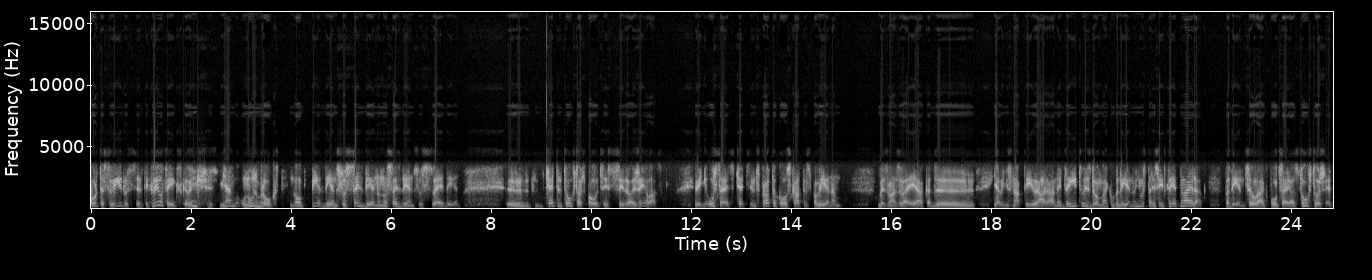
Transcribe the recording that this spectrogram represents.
kur tas vīrus ir tik viltīgs, ka viņš ņem un uzbrūk no piekdienas uz sestdienu un no sestdienas uz svētdienu. 4000 policistus izlaiž ielās. Viņi uzteica 400 protokolus, katrs pa vienam bez maz vai, ja, kad, eh, ja viņus naktī ārā nedzītu, es domāju, ka pa dienu viņi uztaisītu krietni vairāk. Pa dienu cilvēku pūcējās tūkstošiem,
